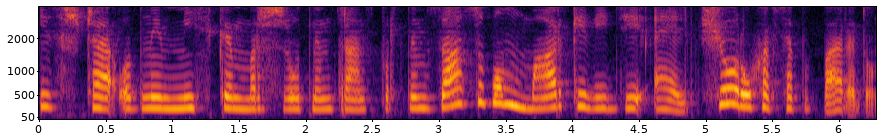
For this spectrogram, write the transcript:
із ще одним міським маршрутним транспортним засобом марки VDL, що рухався попереду.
